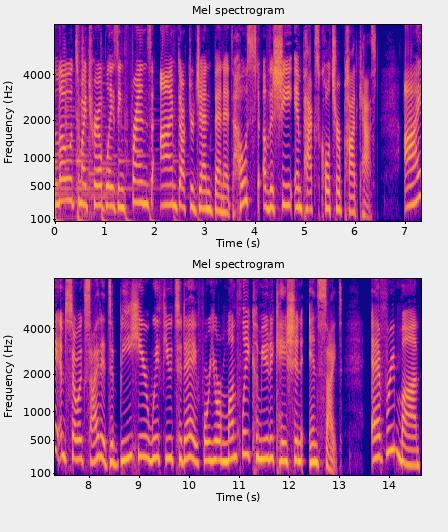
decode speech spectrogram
Hello to my trailblazing friends. I'm Dr. Jen Bennett, host of the She Impacts Culture podcast. I am so excited to be here with you today for your monthly communication insight. Every month,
